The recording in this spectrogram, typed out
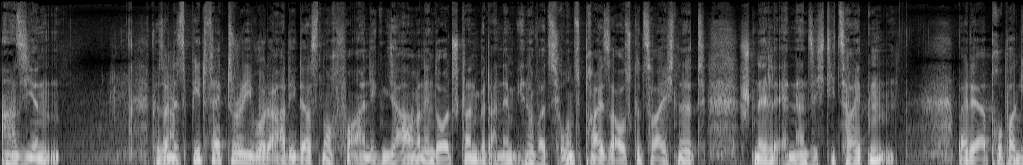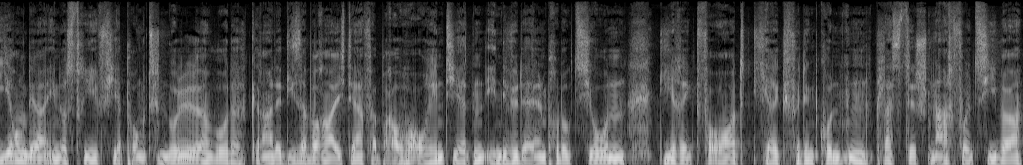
Asien. Für seine Speed Factory wurde Adidas noch vor einigen Jahren in Deutschland mit einem Innovationspreis ausgezeichnet. Schnell ändern sich die Zeiten. Bei der Propagierung der Industrie 4.0 wurde gerade dieser Bereich der verbraucherorientierten individuellen Produktion direkt vor Ort, direkt für den Kunden plastisch nachvollziehbar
